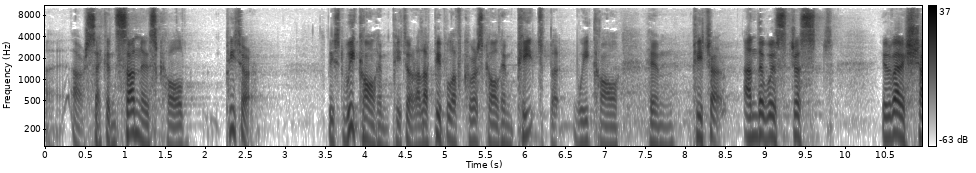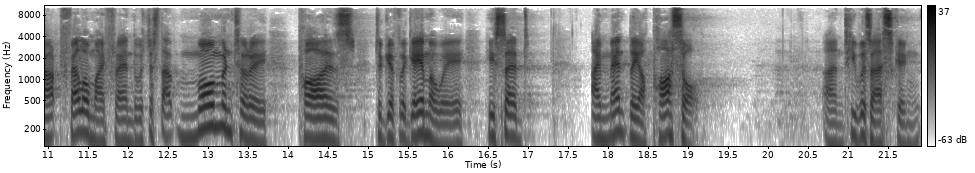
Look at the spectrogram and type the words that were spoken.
Uh, our second son is called Peter. At least we call him Peter. Other people, of course, call him Pete, but we call him Peter. And there was just, you're a very sharp fellow, my friend. There was just that momentary pause to give the game away. He said, I meant the apostle. And he was asking,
